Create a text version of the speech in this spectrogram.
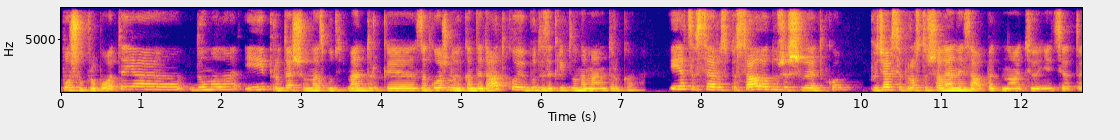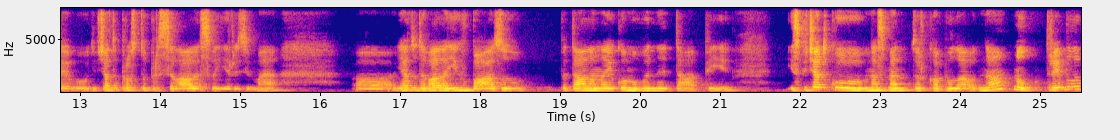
пошук роботи я думала, і про те, що в нас будуть менторки за кожною кандидаткою, буде закріплена менторка. І я це все розписала дуже швидко. Почався просто шалений запит на цю ініціативу. Дівчата просто присилали свої резюме. Я додавала їх в базу, питала, на якому ви етапі. І спочатку в нас менторка була одна, ну, три були,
